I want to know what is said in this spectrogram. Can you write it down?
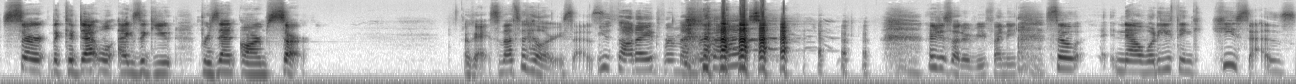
sir, the cadet will execute present arms, sir. Okay, so that's what Hilary says. You thought I'd remember that? I just thought it would be funny. So now, what do you think he says?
